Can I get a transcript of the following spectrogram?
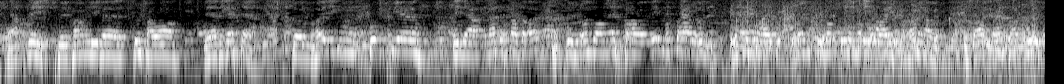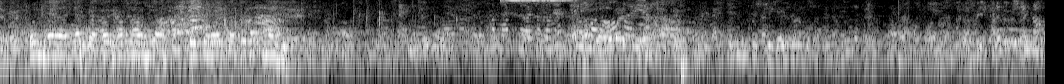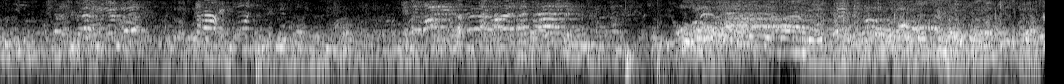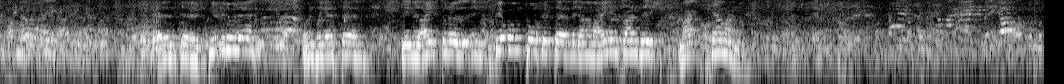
Herzlich willkommen, liebe Zuschauer, werte Gäste, zum heutigen Punktspiel in der Landesklasse Ost zwischen unserem SV Weserzahl und dem Fußball 1910 Edelweiß Ramenau. Ich darf ganz herzlich unsere Gäste aus Ramenau hier im Gerät dazu heißen. Elfte Spielminute. Unsere Gäste gehen mit 1 zu 0 in Führung. Torschütze mit der Nummer 21, Max Herrmann.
